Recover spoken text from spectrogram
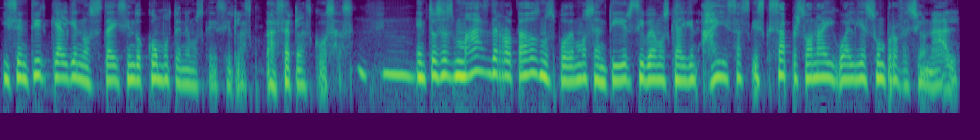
y sentir que alguien nos está diciendo cómo tenemos que decir las, hacer las cosas. Entonces, más derrotados nos podemos sentir si vemos que alguien, ay, esa- es que esa persona igual y es un profesional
